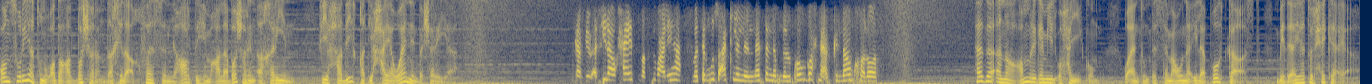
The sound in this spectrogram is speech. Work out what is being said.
عنصرية وضعت بشرا داخل أقفاص لعرضهم على بشر آخرين في حديقة حيوان بشرية. كان بيبقى في لوحات مكتوب عليها ما ترموش أكل للناس اللي من الكونجو إحنا أكلناهم خلاص. هذا أنا عمرو جميل أحييكم وأنتم تستمعون إلى بودكاست بداية الحكاية.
